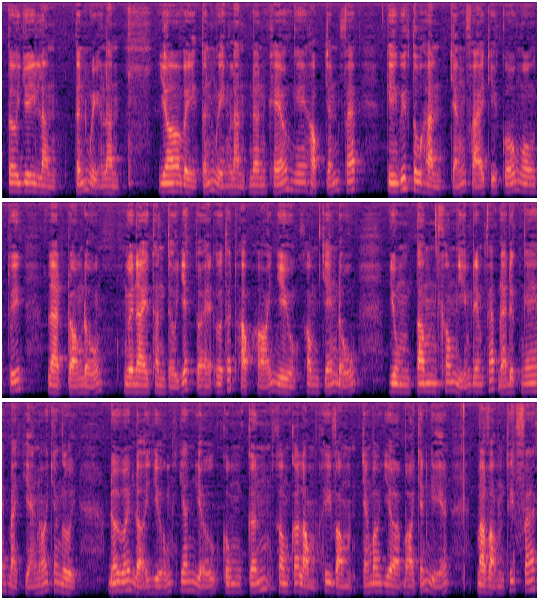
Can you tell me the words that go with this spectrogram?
tư duy lành, tính nguyện lành. Do vì tính nguyện lành nên khéo nghe học chánh Pháp, kiên quyết tu hành, chẳng phải chỉ cố ngôn tuyết là trọn đủ. Người này thành tựu giác tuệ, ưa thích học hỏi nhiều, không chán đủ, dùng tâm không nhiễm đem Pháp đã được nghe mà giảng nói cho người. Đối với lợi dưỡng, danh dự, cung kính, không có lòng hy vọng, chẳng bao giờ bỏ chánh nghĩa, mà vọng thuyết Pháp.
